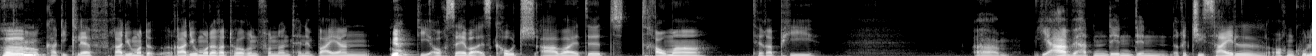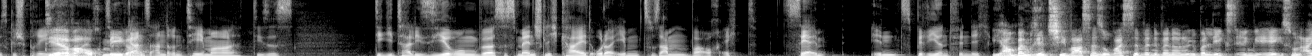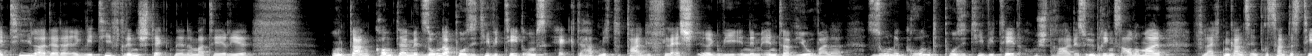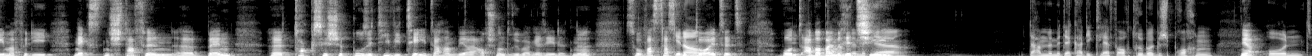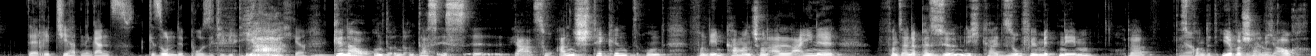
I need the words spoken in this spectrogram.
Genau, ähm, Kathi Kleff, Radiomoder Radiomoderatorin von Antenne Bayern, ja. die auch selber als Coach arbeitet, Traumatherapie. Ähm, ja, wir hatten den, den Richie Seidel, auch ein cooles Gespräch. Der war auch mega. Ein ganz anderen Thema, dieses Digitalisierung versus Menschlichkeit oder eben zusammen war auch echt sehr inspirierend, finde ich. Ja, und beim Ritchie war es ja so, weißt du, wenn, wenn du dann überlegst, irgendwie, er ist so ein ITler, der da irgendwie tief drin steckt ne, in der Materie. Und dann kommt er mit so einer Positivität ums Eck. Der hat mich total geflasht irgendwie in dem Interview, weil er so eine Grundpositivität ausstrahlt. Ist übrigens auch nochmal vielleicht ein ganz interessantes Thema für die nächsten Staffeln, äh, Ben. Äh, toxische Positivität, da haben wir ja auch schon drüber geredet, ne? So, was das genau. bedeutet. Und aber beim Ritchie da haben wir mit der Kathi Kleff auch drüber gesprochen. Ja. Und der Ritchie hat eine ganz gesunde Positivität. Ja, ich, genau. Und, und, und das ist äh, ja so ansteckend und von dem kann man schon alleine von seiner Persönlichkeit so viel mitnehmen. Oder das ja. konntet ihr wahrscheinlich ja. auch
